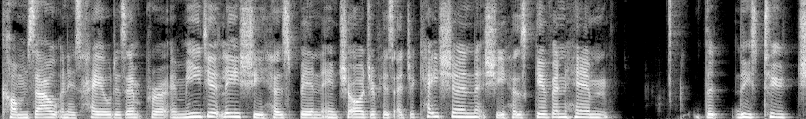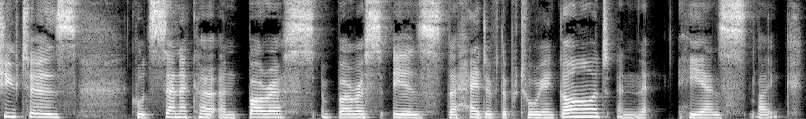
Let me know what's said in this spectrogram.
comes out and is hailed as emperor immediately. She has been in charge of his education. She has given him the these two tutors called Seneca and Burrus. Burrus is the head of the Praetorian Guard and he is like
